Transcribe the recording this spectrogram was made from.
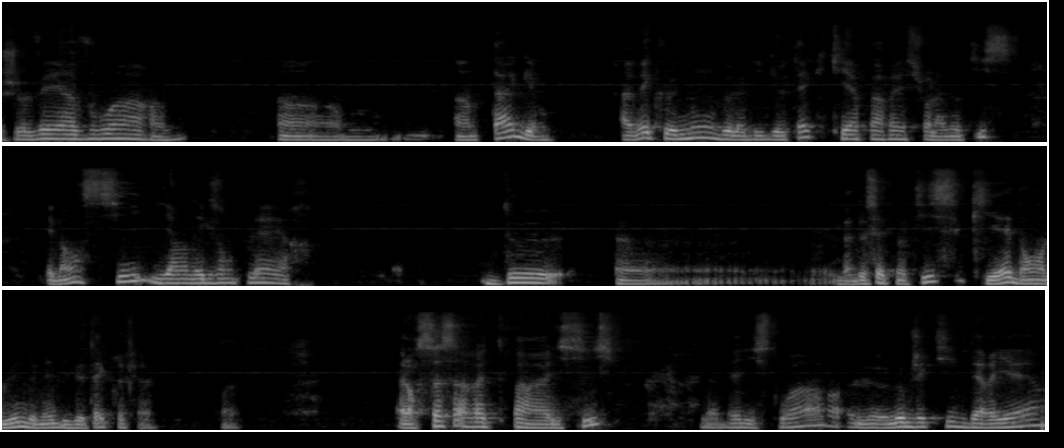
je vais avoir un, tag avec le nom de la bibliothèque qui apparaît sur la notice. Et eh ben, s'il y a un exemplaire de, euh, bah, de cette notice qui est dans l'une de mes bibliothèques préférées. Alors ça s'arrête pas ici, la belle histoire. L'objectif derrière,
